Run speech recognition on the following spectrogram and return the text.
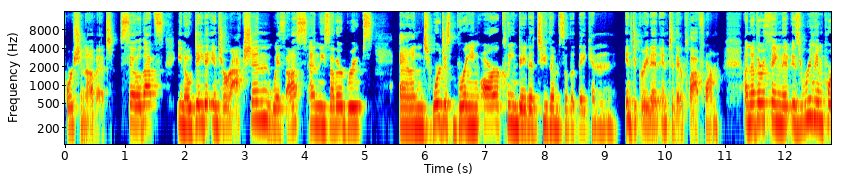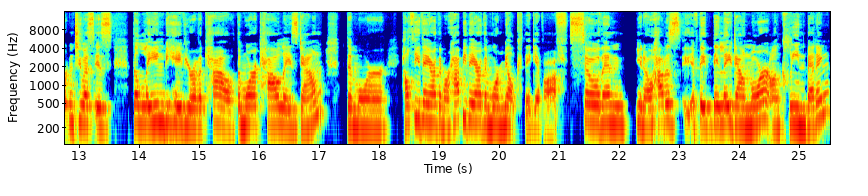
portion of it. So that's you know data interaction with us and these other groups and we're just bringing our clean data to them so that they can integrate it into their platform. Another thing that is really important to us is the laying behavior of a cow. The more a cow lays down, the more healthy they are, the more happy they are, the more milk they give off. So then, you know, how does, if they, they lay down more on clean bedding,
